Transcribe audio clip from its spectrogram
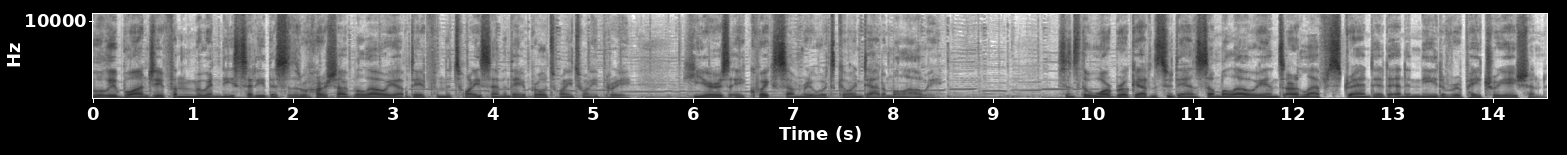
Muli Bwanji from Windy City. This is the Rorshok Malawi update from the 27th April 2023. Here's a quick summary of what's going down in Malawi. Since the war broke out in Sudan, some Malawians are left stranded and in need of repatriation.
